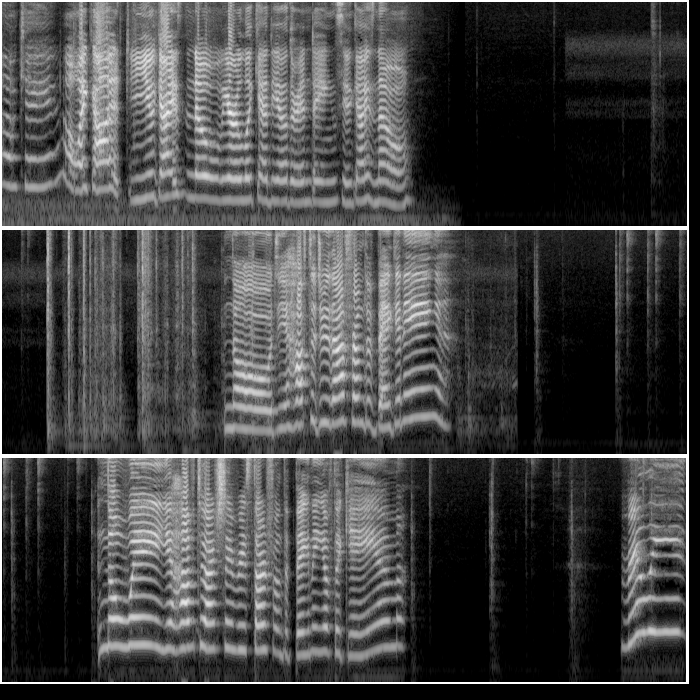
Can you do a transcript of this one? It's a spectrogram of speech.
okay. Oh my god. You guys know we are looking at the other endings. You guys know. No, do you have to do that from the beginning? No way! You have to actually restart from the beginning of the game? Really?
